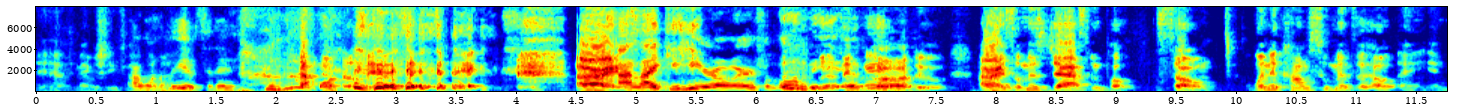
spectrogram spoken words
Yeah, maybe she I want to live today. I want to live today. All right. I like it here on earth a little bit. I okay. we all do. All right, so Miss Jasmine Pope. So when it comes to mental health and, and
